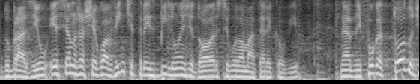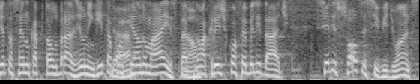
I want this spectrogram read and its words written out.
do Brasil. Esse ano já chegou a 23 bilhões de dólares, segundo a matéria que eu vi. Né, de fuga, todo dia tá saindo capital do Brasil, ninguém tá É. confiando mais, tá Não. numa crise de confiabilidade. Se ele solta esse vídeo antes,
